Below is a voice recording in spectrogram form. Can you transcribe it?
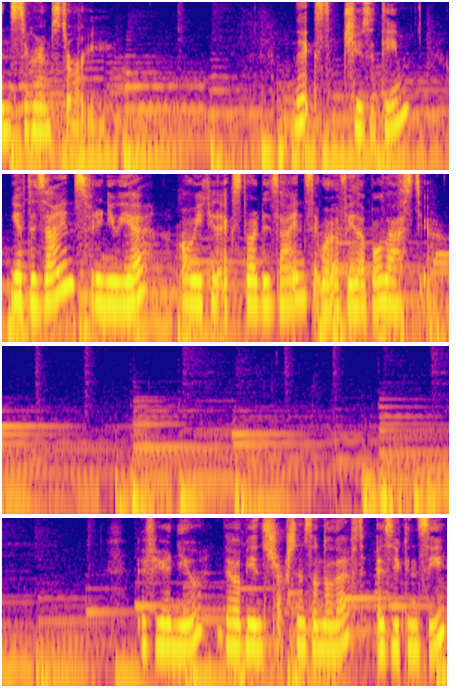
Instagram story. Next, choose a theme. We have designs for the new year, or we can explore designs that were available last year. If you're new, there will be instructions on the left, as you can see,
